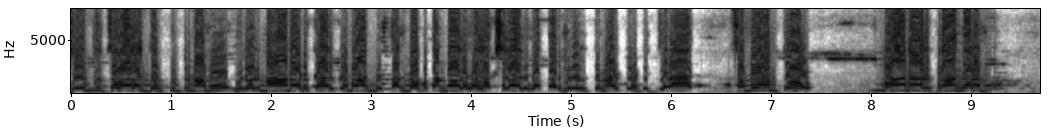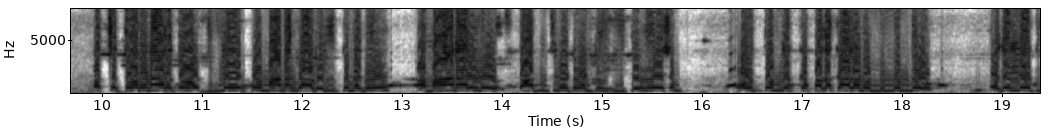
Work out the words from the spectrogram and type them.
జయంతి ఉత్సవాలను జరుపుకుంటున్నాము. ఈ రోజు మహానాడు కార్యక్రమాన్ని తండోపతండాలుగా లక్షలాదిగా తరలి వెళ్తున్నటువంటి జన సమూహంతో మహానాడు ప్రాంగణం పచ్చ తోరణాలతో దివ్యోపమానంగా వెలుగుతున్నది. ఆ మహానాయుడు స్థాపించినటువంటి ఈ తెలుగుదేశం ప్రభుత్వం యొక్క పథకాలను ముందు ప్రజల్లోకి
